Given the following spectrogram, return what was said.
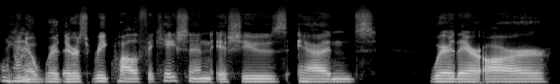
mm-hmm. you know where there's requalification issues and where there are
